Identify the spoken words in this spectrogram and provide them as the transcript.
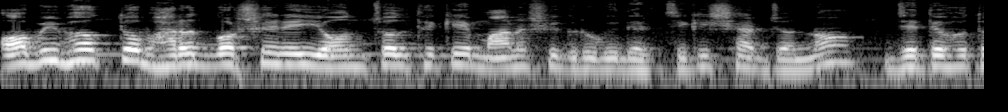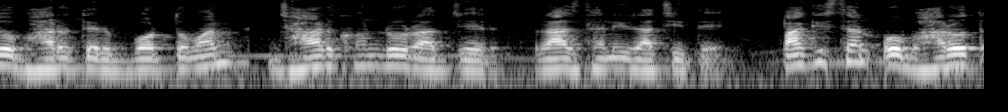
অবিভক্ত ভারতবর্ষের এই অঞ্চল থেকে মানসিক রোগীদের চিকিৎসার জন্য যেতে হতো ভারতের বর্তমান ঝাড়খণ্ড রাজ্যের রাজধানী রাঁচিতে। পাকিস্তান ও ভারত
